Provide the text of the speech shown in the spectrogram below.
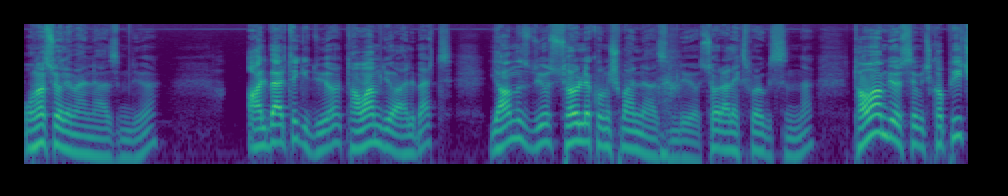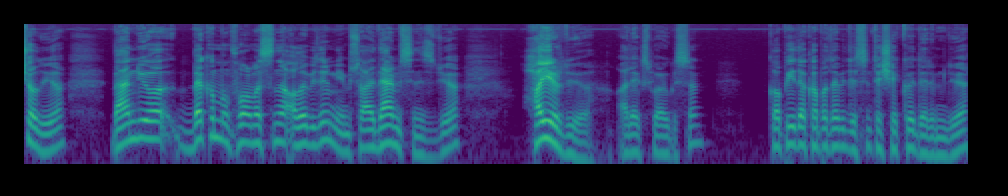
Ona söylemen lazım diyor. Albert'e gidiyor. Tamam diyor Albert. Yalnız diyor Sir'le konuşman lazım diyor. Sir Alex Ferguson'la. Tamam diyor Savage kapıyı çalıyor. Ben diyor Beckham'ın formasını alabilir miyim? Müsaade eder misiniz diyor. Hayır diyor Alex Ferguson. Kapıyı da kapatabilirsin teşekkür ederim diyor.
